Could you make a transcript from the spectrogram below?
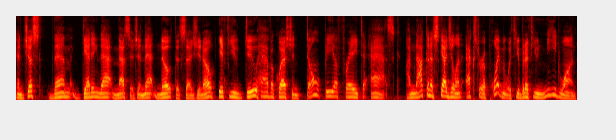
And just them getting that message and that note that says, you know, if you do have a question, don't be afraid to ask. I'm not going to schedule an extra appointment with you, but if you need one,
